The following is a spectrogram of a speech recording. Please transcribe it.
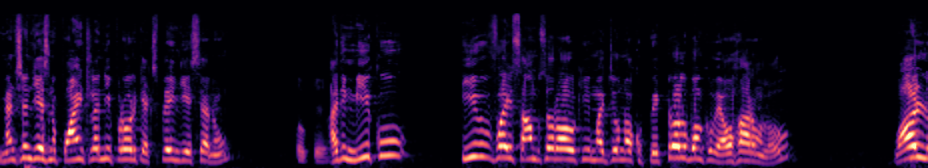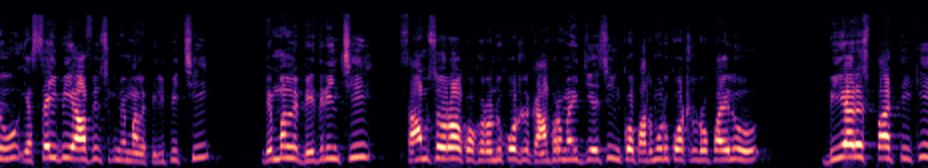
మెన్షన్ చేసిన పాయింట్లన్నీ ఇప్పటివరకు ఎక్స్ప్లెయిన్ చేశాను. ఓకే. అది మీకు టీవీ ఫైవ్ సాంబశివరావుకి మధ్య ఉన్న ఒక పెట్రోల్ బంకు వ్యవహారంలో వాళ్ళు ఎస్ఐబి ఆఫీస్కి మిమ్మల్ని పిలిపించి మిమ్మల్ని బెదిరించి సాంబశివరావుకి ఒక రెండు కోట్లు కాంప్రమైజ్ చేసి ఇంకో పదమూడు కోట్ల రూపాయలు బీఆర్ఎస్ పార్టీకి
